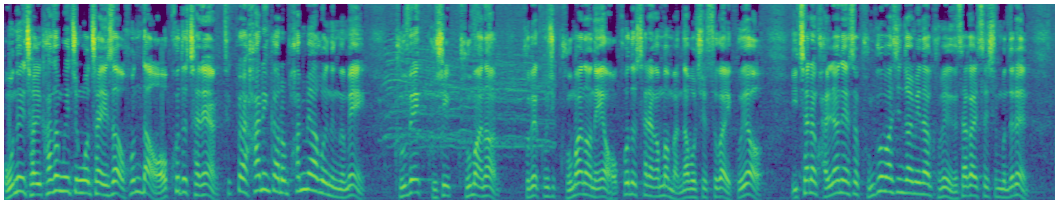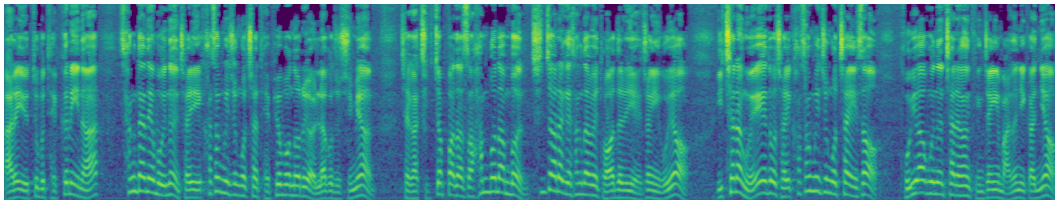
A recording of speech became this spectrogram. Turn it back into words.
오늘 저희 가성비 중고차에서 혼다 어코드 차량 특별 할인가로 판매하고 있는 금액 999만 원. 999만 원의 어코드 차량 한번 만나보실 수가 있고요. 이 차량 관련해서 궁금하신 점이나 구매 의사가 있으신 분들은 아래 유튜브 댓글이나 상단에 보이는 저희 카성비 중고차 대표 번호로 연락을 주시면 제가 직접 받아서 한분 한 분 친절하게 상담을 도와드릴 예정이고요. 이 차량 외에도 저희 카성비 중고차에서 보유하고 있는 차량은 굉장히 많으니까요.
